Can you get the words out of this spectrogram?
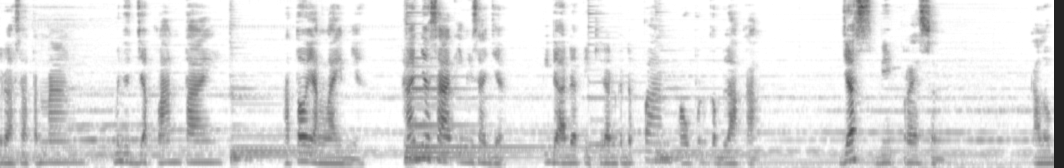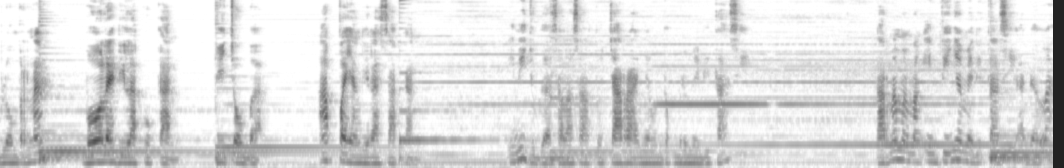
berasa tenang, menjejak lantai, atau yang lainnya. Hanya saat ini saja, tidak ada pikiran ke depan maupun ke belakang. Just be present. Kalau belum pernah, boleh dilakukan, dicoba. Apa yang dirasakan? Ini juga salah satu caranya untuk bermeditasi. Karena memang intinya meditasi adalah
